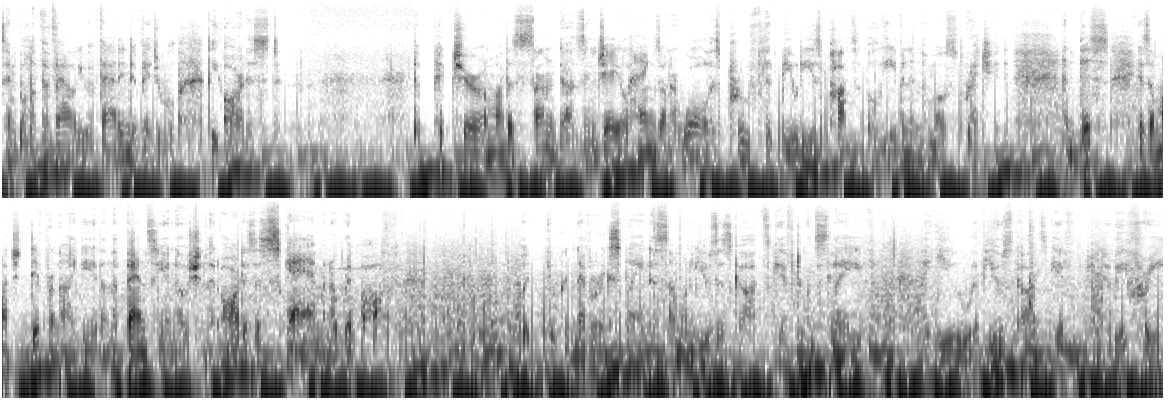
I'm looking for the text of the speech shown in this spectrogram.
simple of the value of that individual, the artist. The picture a mother's son does in jail hangs on her wall as proof that beauty is possible even in the most wretched. And this is a much different idea than the fancier notion that art is a scam and a ripoff. But you could never explain to someone who uses God's gift to enslave that you have used God's gift to be free.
